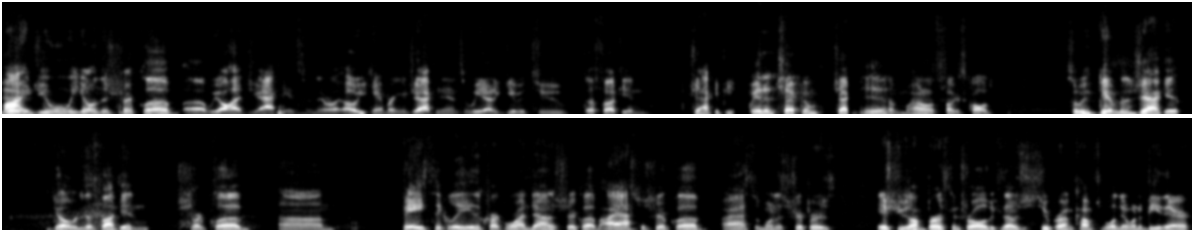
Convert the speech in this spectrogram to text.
mind you, when we go in the strip club, uh, we all had jackets, and they were like, "Oh, you can't bring your jacket in," so we had to give it to the fucking jacket people. We had to check them. Check Yeah. I don't know what the fuck it's called. So we give him the jacket, go into the fucking strip club. Um, basically, the quick rundown of the strip club. I asked the strip club, I asked one of the strippers if she was on birth control because I was just super uncomfortable and didn't want to be there.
